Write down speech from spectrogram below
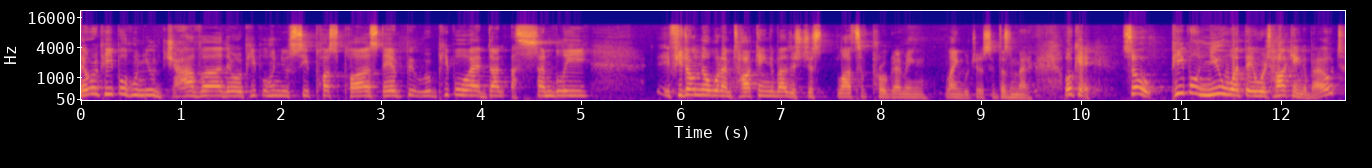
There were people who knew Java, there were people who knew C++, there were people who had done assembly. If you don't know what I'm talking about, there's just lots of programming languages, it doesn't matter. Okay, so people knew what they were talking about.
